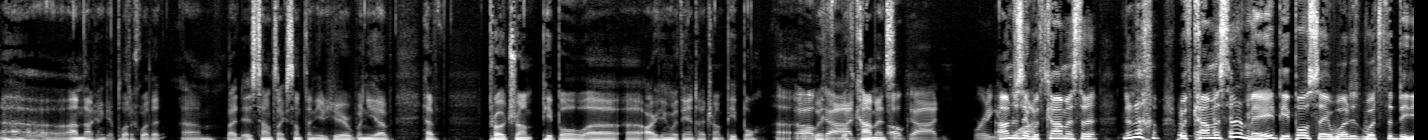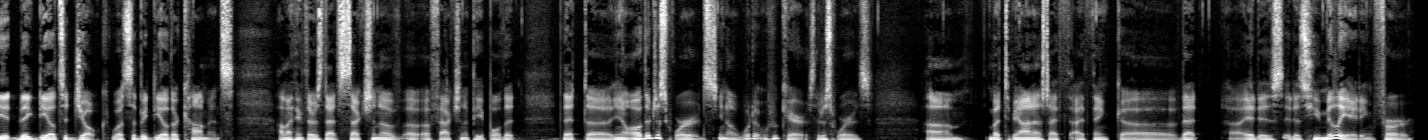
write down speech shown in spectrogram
uh, I'm not going to get political with it, um, but it sounds like something you'd hear when you have have pro-Trump people uh, uh, arguing with anti-Trump people uh, Oh with, God. with comments. Oh God. We're gonna get I'm just saying with comments that are no no with comments that are made, people say what is what's the big, big deal to joke? What's the big deal? Their comments. Um, I think there's that section of a, a faction of people that that uh, you know oh they're just words. You know what? Who cares? They're just words. Um, but to be honest, I th- I think uh, that uh, it is it is humiliating for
